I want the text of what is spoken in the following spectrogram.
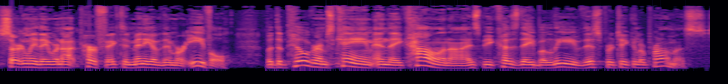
Certainly, they were not perfect, and many of them are evil. But the pilgrims came and they colonized because they believed this particular promise.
